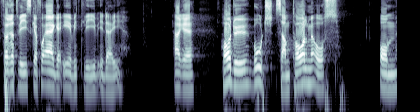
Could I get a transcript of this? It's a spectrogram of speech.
för att vi ska få äga evigt liv i dig. Herre, har du bordssamtal med oss om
